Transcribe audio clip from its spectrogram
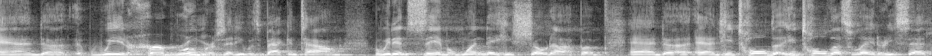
and uh, we had heard rumors that he was back in town, but we didn't see him. And one day he showed up, uh, and, uh, and he, told, he told us later, he said,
